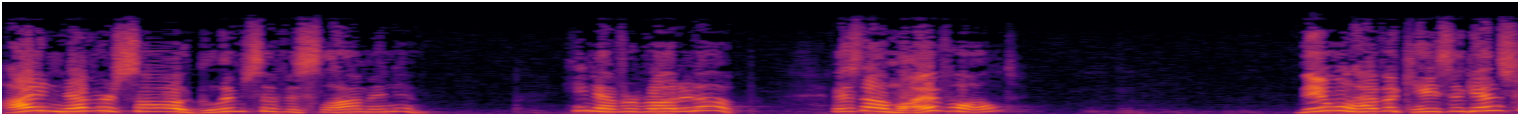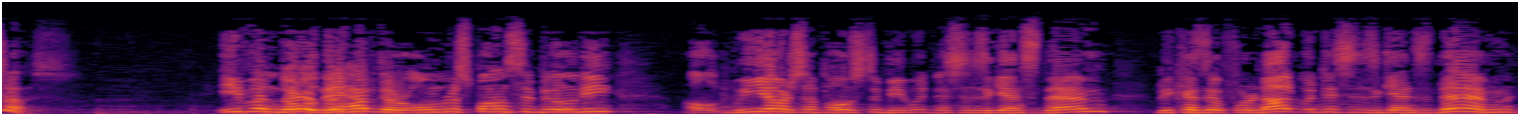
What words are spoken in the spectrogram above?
I never saw a glimpse of Islam in him. He never brought it up. It's not my fault. They will have a case against us. Even though they have their own responsibility, uh, we are supposed to be witnesses against them, because if we're not witnesses against them,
